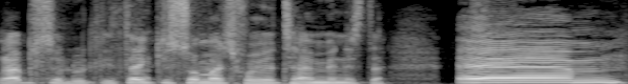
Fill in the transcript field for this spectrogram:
Absolutely. Thank you so much for your time, Minister. Um,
